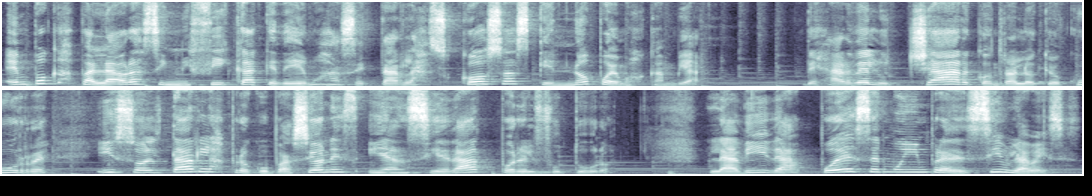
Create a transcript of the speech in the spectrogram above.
En pocas palabras significa que debemos aceptar las cosas que no podemos cambiar, dejar de luchar contra lo que ocurre y soltar las preocupaciones y ansiedad por el futuro la vida puede ser muy impredecible a veces,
